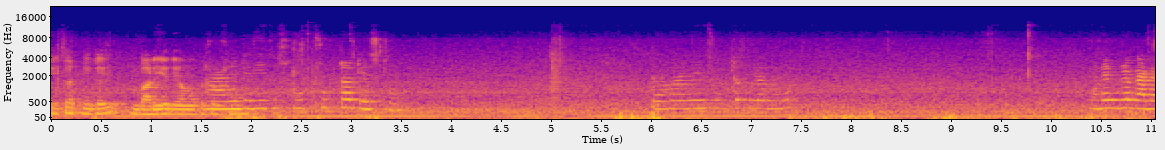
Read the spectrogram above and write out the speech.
এই চাটনিটাই। বাড়িয়ে দেয় আমাকে এটা দিয়েছে স্যুপ স্যুপটাও টেস্ট হয়। তো আমি স্যুপটা খুলে নেব। অনেকগুলো কাটা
